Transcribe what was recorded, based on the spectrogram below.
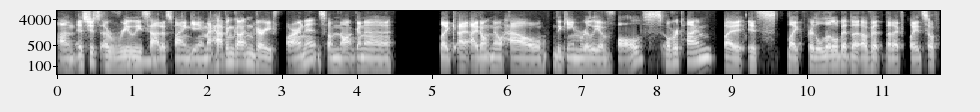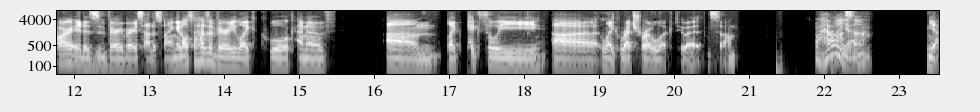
um, it's just a really Mhm. satisfying game. I haven't gotten very far in it, so I'm not gonna like I, I don't know how the game really evolves over time, but it's like for the little bit of it that I've played so far, it is very, very satisfying. It also has a very like cool kind of um like pixely uh like retro look to it. So Oh hell awesome. yeah!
